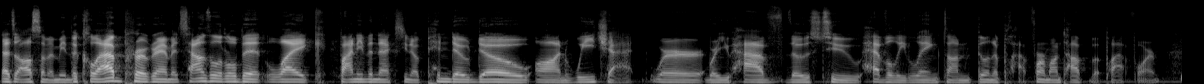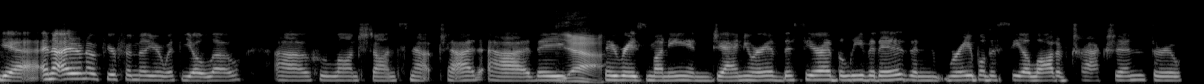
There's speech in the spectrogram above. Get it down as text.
That's awesome. I mean the collab program it sounds a little bit like finding the next you know pinduoduo on wechat where where you have those two heavily linked on building a platform on top of a platform. Yeah and i don't know if you're familiar with yolo uh, who launched on Snapchat. Uh, they yeah. they raised money in January of this year, I believe it is, and we're able to see a lot of traction through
